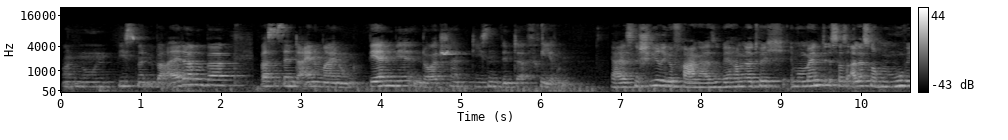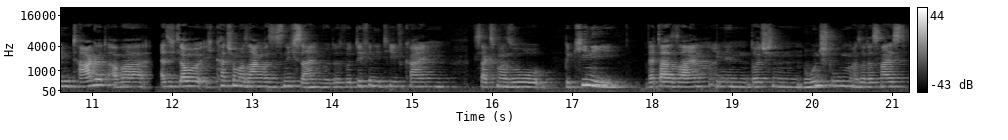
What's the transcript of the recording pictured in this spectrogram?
und nun liest man überall darüber. Was ist denn deine Meinung? Werden wir in Deutschland diesen Winter frieren? Ja, ist eine schwierige Frage. Also wir haben natürlich, im Moment ist das alles noch ein Moving Target, aber also ich glaube, ich kann schon mal sagen, was es nicht sein wird. Es wird definitiv kein, ich sag's mal so, Bikini Wetter sein in den deutschen Wohnstuben. Also das heißt,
